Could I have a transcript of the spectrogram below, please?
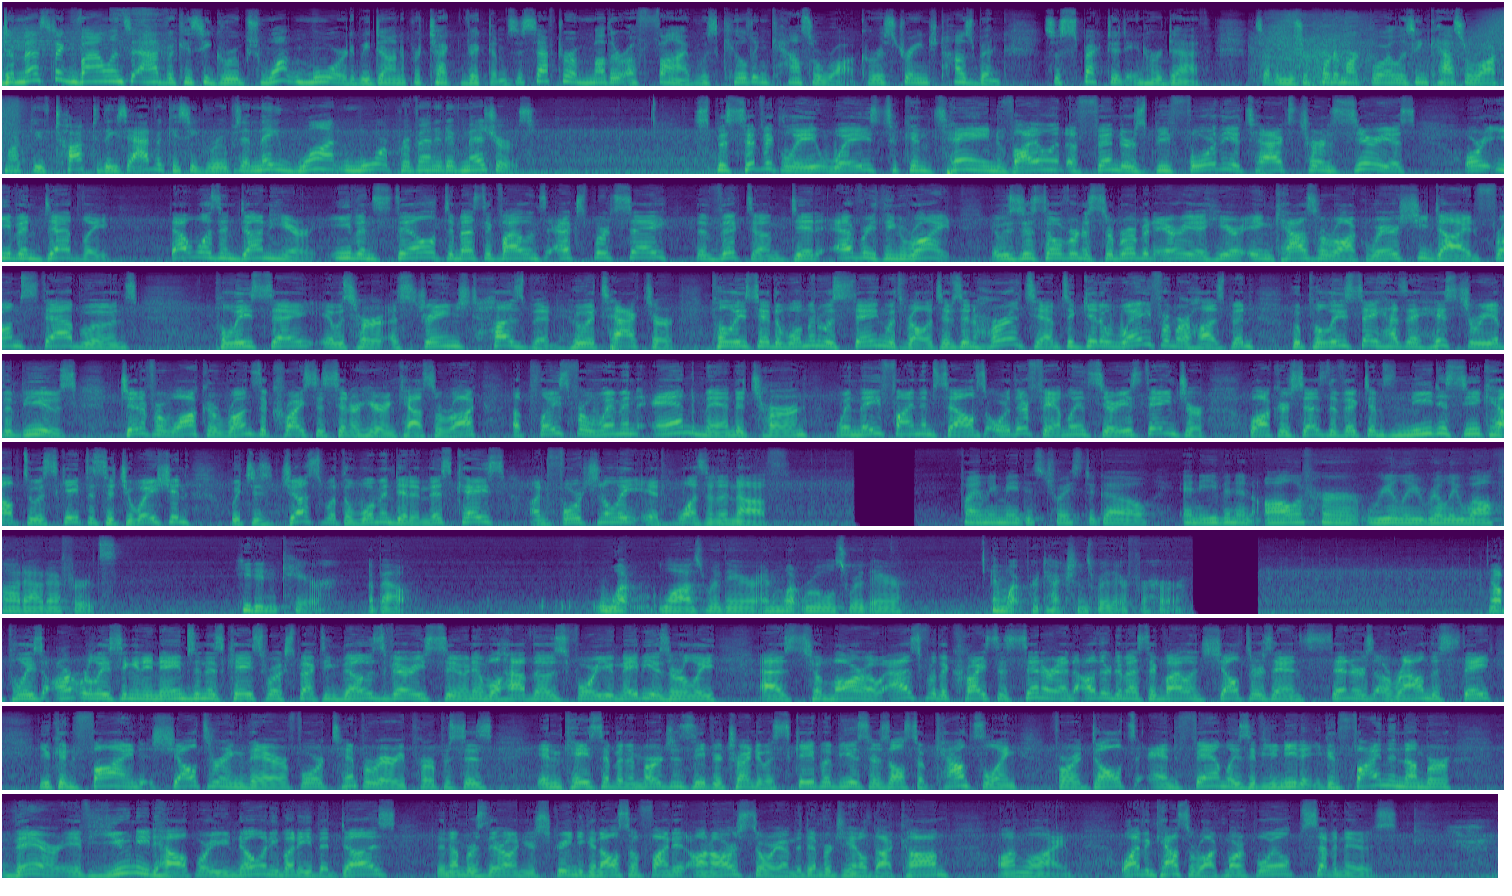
Domestic violence advocacy groups want more to be done to protect victims. This after a mother of five was killed in Castle Rock. Her estranged husband suspected in her death. 7 News reporter Mark Boyle is in Castle Rock. Mark, you've talked to these advocacy groups and they want more preventative measures. Specifically, ways to contain violent offenders before the attacks turn serious or even deadly. That wasn't done here. Even still, domestic violence experts say the victim did everything right. It was just over in a suburban area here in Castle Rock where she died from stab wounds. Police say it was her estranged husband who attacked her. Police say the woman was staying with relatives in her attempt to get away from her husband, who police say has a history of abuse. Jennifer Walker runs the crisis center here in Castle Rock, a place for women and men to turn when they find themselves or their family in serious danger. Walker says the victims need to seek help to escape the situation, which is just what the woman did in this case. Unfortunately, it wasn't enough finally made this choice to go. And even in all of her really, really well thought out efforts, he didn't care about what laws were there and what rules were there and what protections were there for her. Now, police aren't releasing any names in this case. We're expecting those very soon, and we'll have those for you maybe as early as tomorrow. As for the Crisis Center and other domestic violence shelters and centers around the state, you can find sheltering there for temporary purposes in case of an emergency. If you're trying to escape abuse, there's also counseling for adults and families if you need it. You can find the number there if you need help or you know anybody that does. The number's there on your screen. You can also find it on our story on thedenverchannel.com online. Live in Castle Rock, Mark Boyle, 7 News.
